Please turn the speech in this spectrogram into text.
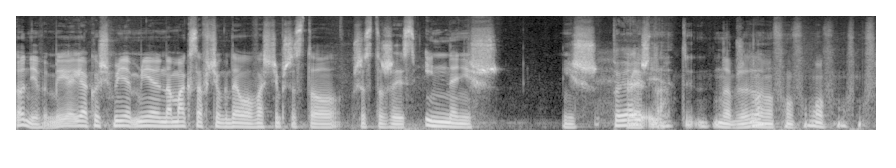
no nie wiem, jakoś mnie, mnie na maksa wciągnęło właśnie przez to, przez to, że jest inne niż, niż to ja, reszta. Dobrze, no. mów, mów, mów, mów, mów.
